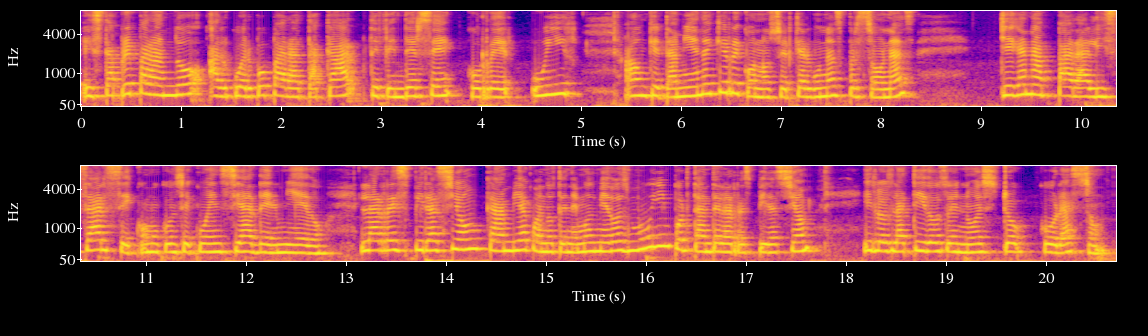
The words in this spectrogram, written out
está preparando al cuerpo para atacar, defenderse, correr, huir. Aunque también hay que reconocer que algunas personas llegan a paralizarse como consecuencia del miedo. La respiración cambia cuando tenemos miedo. Es muy importante la respiración y los latidos de nuestro corazón.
